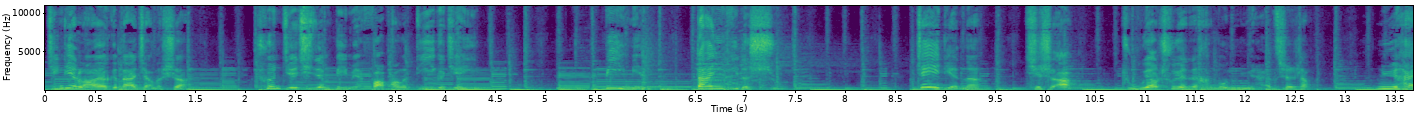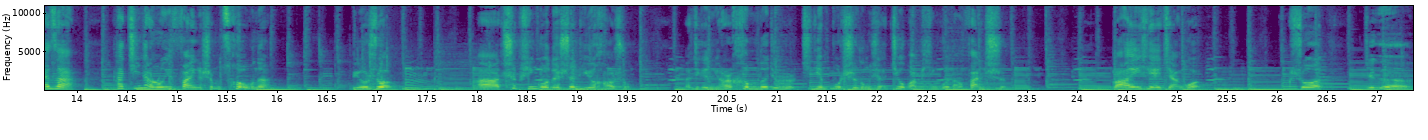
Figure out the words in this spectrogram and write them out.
今天老二要跟大家讲的是啊，春节期间避免发胖的第一个建议，避免单一的食物。这一点呢，其实啊，主要出现在很多女孩子身上。女孩子啊，她经常容易犯一个什么错误呢？比如说，啊，吃苹果对身体有好处，那这个女孩恨不得就是今天不吃东西了，就把苹果当饭吃。老二以前也讲过，说这个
